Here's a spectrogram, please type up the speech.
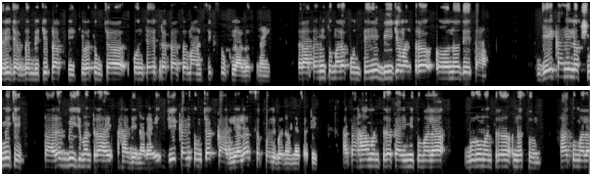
तरी जगदंबेची प्राप्ती किंवा तुमच्या कोणत्याही प्रकारचं मानसिक सुख लागत नाही. तर आता मी तुम्हाला कोणतेही बीज मंत्र न देता जे काही लक्ष्मीचे तारक बीज मंत्र आहे हा देणार आहे. जे काही तुमच्या कार्याला सफल बनवण्यासाठी. आता हा मंत्र काही मी तुम्हाला गुरुमंत्र नसून हा तुम्हाला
